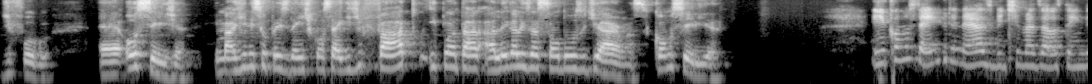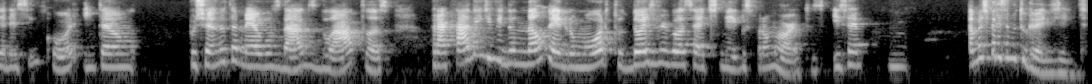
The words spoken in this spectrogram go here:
De fogo. É, ou seja, imagine se o presidente consegue de fato implantar a legalização do uso de armas. Como seria? E como sempre, né, as vítimas elas têm endereço em cor. Então, puxando também alguns dados do Atlas, para cada indivíduo não negro morto, 2,7 negros foram mortos. Isso é, é uma diferença muito grande, gente.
